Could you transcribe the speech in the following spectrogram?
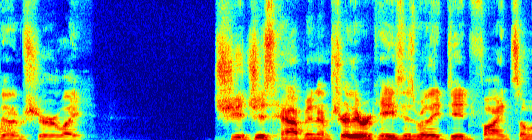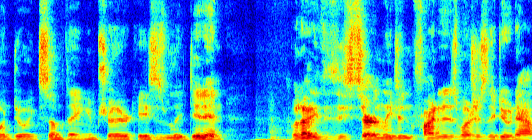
that yeah. I'm sure like shit just happened. I'm sure there were cases where they did find someone doing something. I'm sure there were cases where they didn't. But I they certainly didn't find it as much as they do now.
